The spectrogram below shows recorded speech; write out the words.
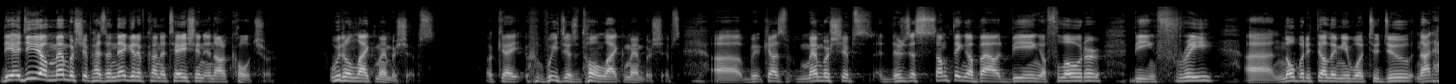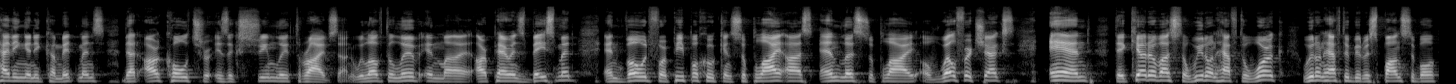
The idea of membership has a negative connotation in our culture. We don't like memberships okay we just don't like memberships uh, because memberships there's just something about being a floater being free uh, nobody telling me what to do not having any commitments that our culture is extremely thrives on. We love to live in my our parents basement and vote for people who can supply us endless supply of welfare checks and take care of us so we don't have to work we don't have to be responsible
